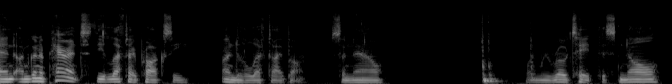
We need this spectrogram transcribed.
And I'm going to parent the left eye proxy under the left eye bone. So now when we rotate this null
